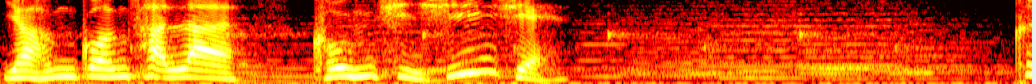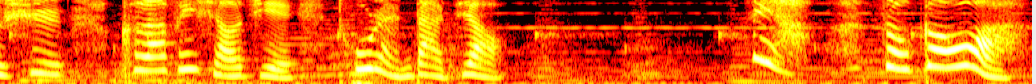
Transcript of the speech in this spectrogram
阳光灿烂，空气新鲜。可是克拉菲小姐突然大叫：“哎呀，糟糕啊！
